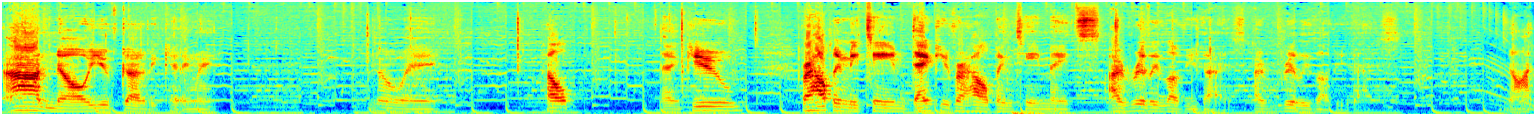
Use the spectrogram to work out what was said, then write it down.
Ah, no. You've got to be kidding me. No way. Help. Thank you for helping me, team. Thank you for helping, teammates. I really love you guys. I really love you guys. Not.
